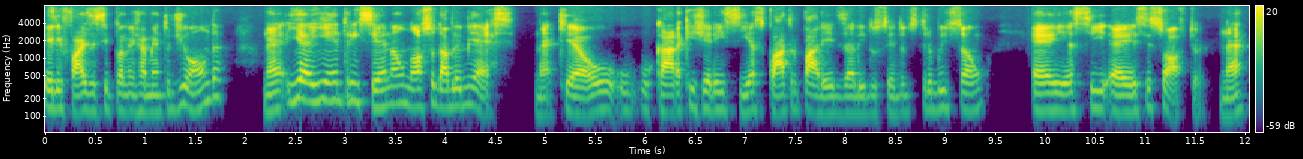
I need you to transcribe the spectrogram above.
Ele faz esse planejamento de onda, né? E aí entra em cena o nosso WMS, né? Que é o, o, cara que gerencia as quatro paredes ali do centro de distribuição, é esse, é esse software, né?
